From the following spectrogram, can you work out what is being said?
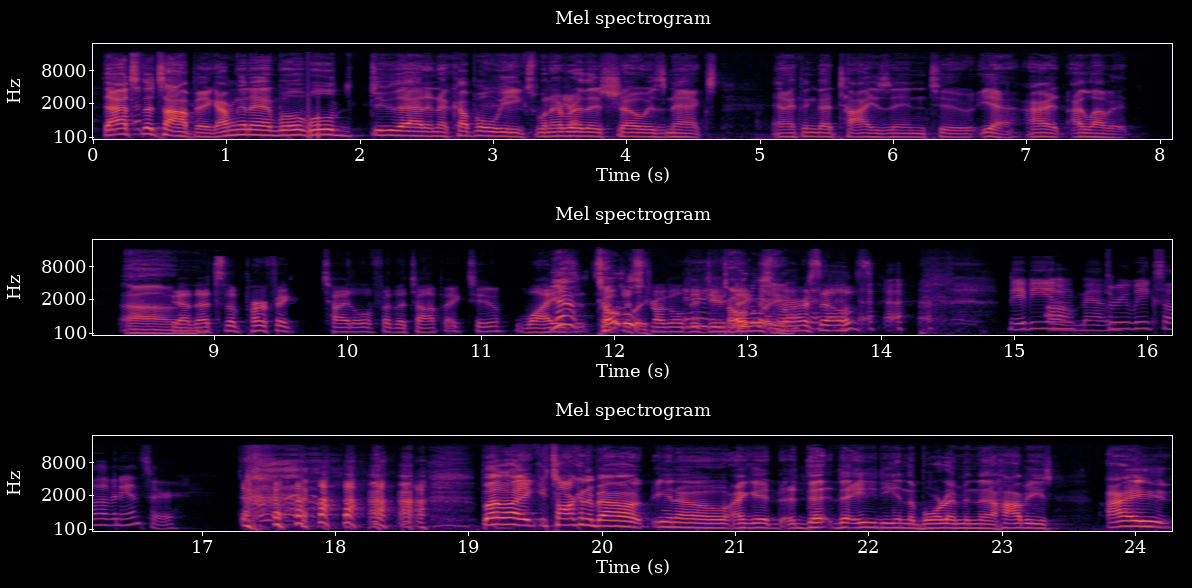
That's the topic. I'm gonna we'll we'll do that in a couple weeks whenever Yeah. this show is next, and I think that ties into yeah. I I love it. Um, yeah, that's the perfect title for the topic too. Why Yeah, is it such totally. a struggle to do Totally. things for ourselves? Maybe in Oh, man. three weeks I'll have an answer. but like talking about you know I get the, the ADD and the boredom and the hobbies. I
